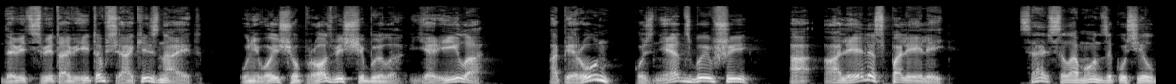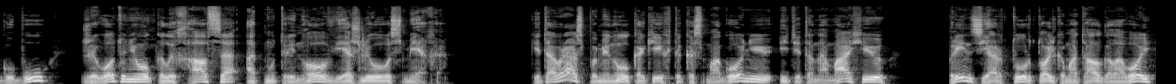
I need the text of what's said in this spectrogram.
Да ведь Световито всякий знает. У него еще прозвище было — Ярила. А Перун — кузнец бывший, а Алеля с Полелей. Царь Соломон закусил губу, живот у него колыхался от внутреннего вежливого смеха. Китоврас помянул каких-то космогонию и титаномахию. Принц Яртур только мотал головой,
